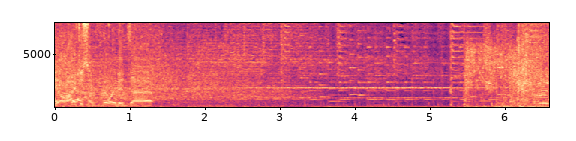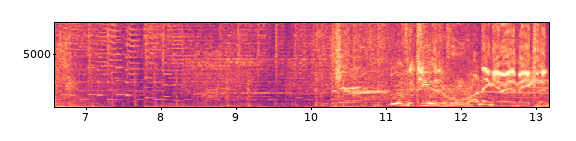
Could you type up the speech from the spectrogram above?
Yo, I just avoided that. Look at Vegeta's running animation.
